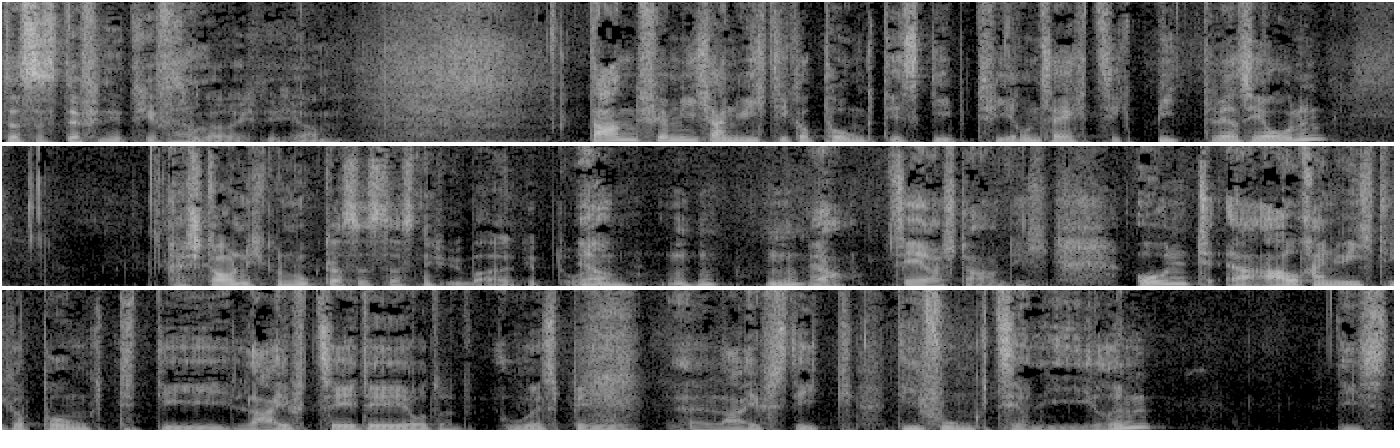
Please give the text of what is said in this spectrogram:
Das ist definitiv sogar richtig, ja. Dann für mich ein wichtiger Punkt, es gibt 64-Bit-Versionen. Erstaunlich genug, dass es das nicht überall gibt, oder? Ja. Mhm. Mhm. Ja, sehr erstaunlich. Und äh, auch ein wichtiger Punkt, die Live-CD oder USB-Live-Stick, die funktionieren. Die ist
